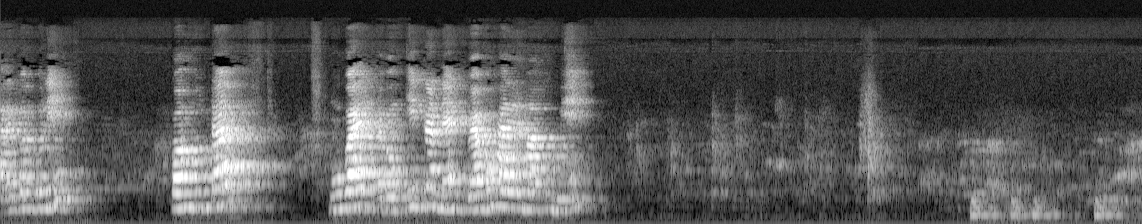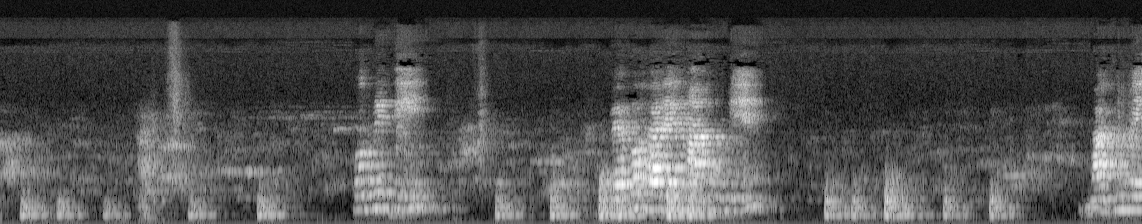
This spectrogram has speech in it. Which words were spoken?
আরেকবার বলি। কম্পিউটার, মোবাইল এবং ইন্টারনেট ব্যবহারের মাধ্যমে প্রভৃতি ব্যবহারের মাধ্যমে মাধ্যমে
